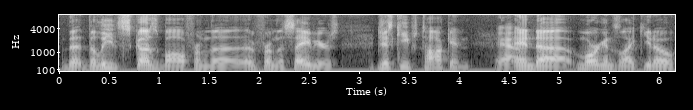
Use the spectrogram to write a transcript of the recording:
the the lead scuzzball from the from the saviors just keeps talking. Yeah. And uh, Morgan's like, you know,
